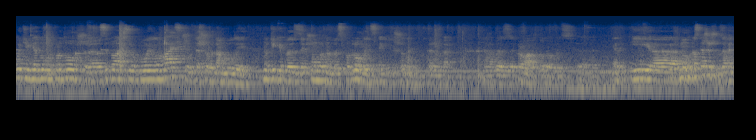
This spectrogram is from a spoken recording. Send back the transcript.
Потім, я думаю, продовж е, ситуацію по Іловайську, те, що ви там були. Ну тільки без, якщо можна, без подробиць, таких, що, ну, скажімо так, е, без кровавих подробиць. І ну, розкажи ж взагалі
